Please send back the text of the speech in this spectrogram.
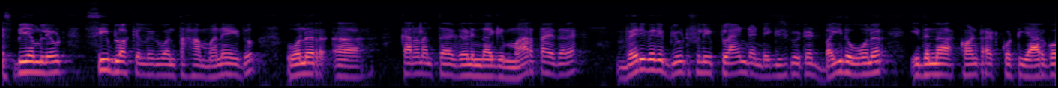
S B M layout C ಬ್ಲಾಕಲ್ಲಿರುವಂತಹ ಮನೆ ಇದು. ಓನರ್ ಕಾರಣಾಂತರಗಳಿಂದಾಗಿ ಮಾರ್ತಾ ಇದ್ದಾರೆ. Very very beautifully planned and executed by the owner ಇದನ್ನು ಕಾಂಟ್ರಾಕ್ಟ್ ಕೊಟ್ಟು ಯಾರಿಗೋ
